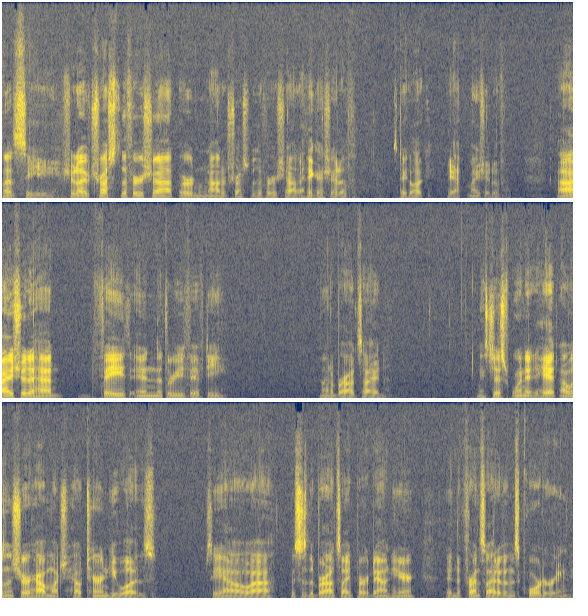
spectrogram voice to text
Let's see. Should I have trusted the first shot or not have trusted the first shot? I think I should have. Let's take a look. Yeah, I should have. I should have had faith in the 350 on a broadside. It's just when it hit, I wasn't sure how much, how turned he was. See how, uh, this is the broadside part down here, and the front side of him is quartering.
